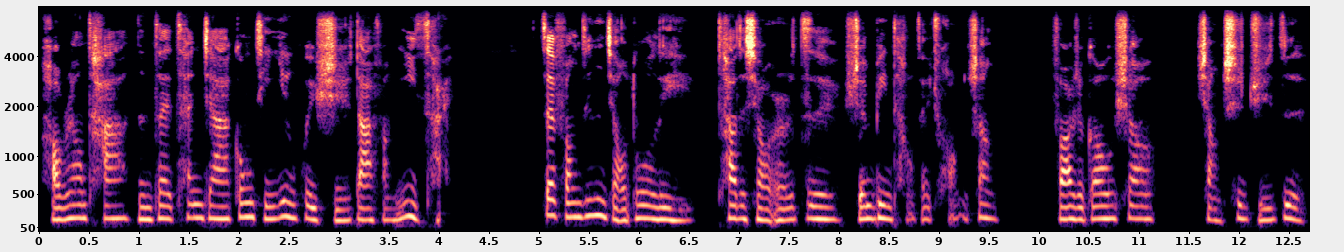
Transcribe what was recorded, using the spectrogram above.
好让她能在参加宫廷宴会时大放异彩。在房间的角落里，他的小儿子生病躺在床上，发着高烧，想吃橘子，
